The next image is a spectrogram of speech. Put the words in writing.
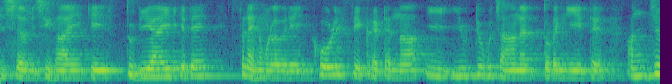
ഈശോ മിശിഹായിക്ക് സ്തുതിയായിരിക്കട്ടെ. സ്നേഹമുള്ളവരെ ഹോളി സീക്രട്ട് എന്ന ഈ യൂട്യൂബ് ചാനൽ തുടങ്ങിയിട്ട് അഞ്ച്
